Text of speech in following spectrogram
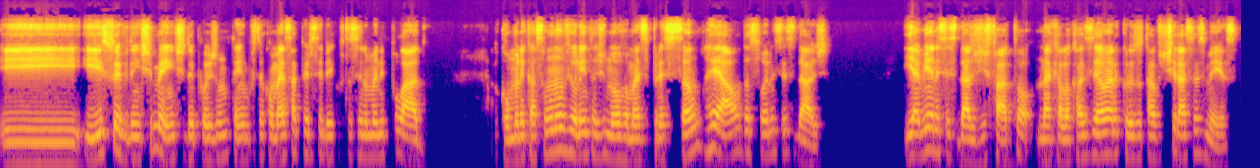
E, e isso, evidentemente, depois de um tempo, você começa a perceber que você está sendo manipulado. A comunicação não violenta, de novo, é uma expressão real da sua necessidade. E a minha necessidade, de fato, naquela ocasião, era que o Luiz Otávio tirasse as meias.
